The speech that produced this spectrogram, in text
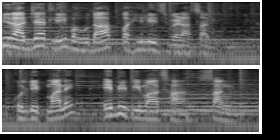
ही राज्यातली बहुधा पहिलीच वेळ असावी. कुलदीप माने एबीपी माझा सांगली.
